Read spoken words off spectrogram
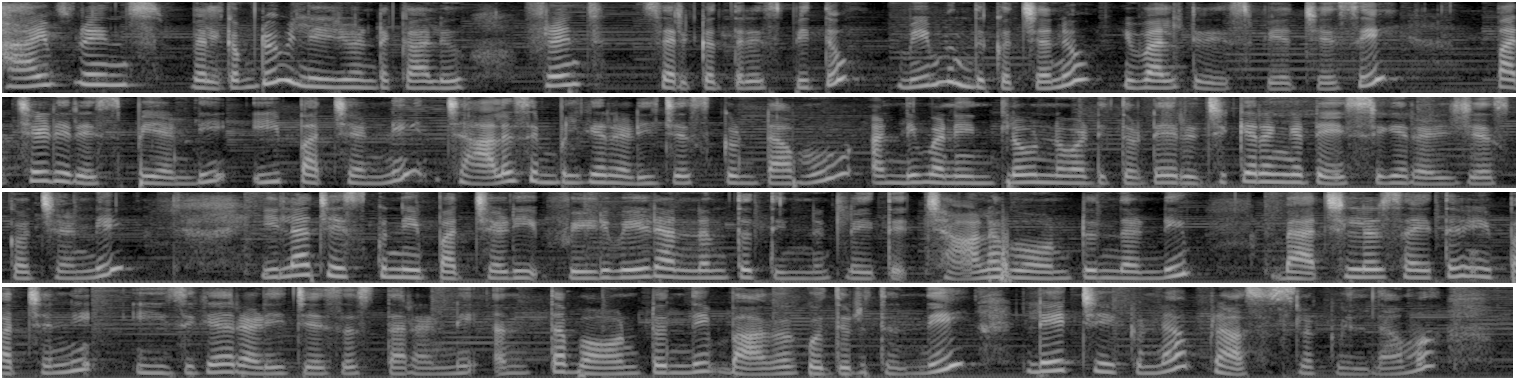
Hi friends welcome to village వంటకాలు. Friends సరికొత్త రెసిపీతో మీ ముందుకు వచ్చాను ఇవాళ రెసిపీ వచ్చేసి పచ్చడి రెసిపీ అండి. ఈ పచ్చడిని చాలా సింపుల్గా రెడీ చేసుకుంటాము. అన్నీ మన ఇంట్లో ఉన్న వాటితోటే రుచికరంగా టేస్టీగా రెడీ చేసుకోవచ్చండి. ఇలా చేసుకునే ఈ పచ్చడి వేడివేడి అన్నంతో తిన్నట్లయితే చాలా బాగుంటుందండి. బ్యాచిలర్స్ అయితే ఈ పచ్చడిని ఈజీగా రెడీ చేసేస్తారండి. అంత బాగుంటుంది బాగా కుదురుతుంది. లేట్ చేయకుండా ప్రాసెస్లోకి వెళ్దాము?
